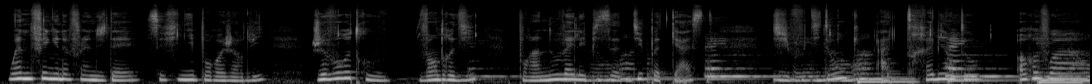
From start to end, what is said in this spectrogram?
One Thing in a French Day, c'est fini pour aujourd'hui. Je vous retrouve vendredi pour un nouvel épisode du podcast. Je vous dis donc à très bientôt. Au revoir.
